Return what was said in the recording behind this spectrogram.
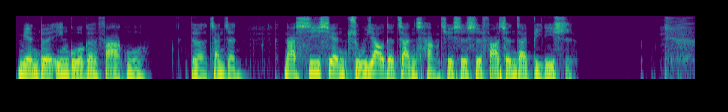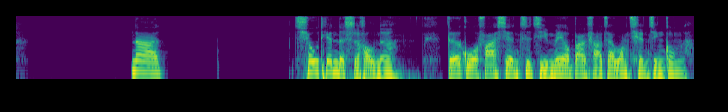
面对英国跟法国的战争。那西线主要的战场其实是发生在比利时。那秋天的时候呢，德国发现自己没有办法再往前进攻了。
